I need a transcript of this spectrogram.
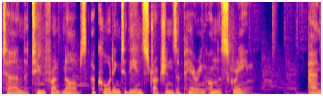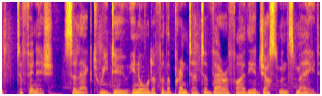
Turn the two front knobs according to the instructions appearing on the screen. And, to finish, select Redo in order for the printer to verify the adjustments made.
